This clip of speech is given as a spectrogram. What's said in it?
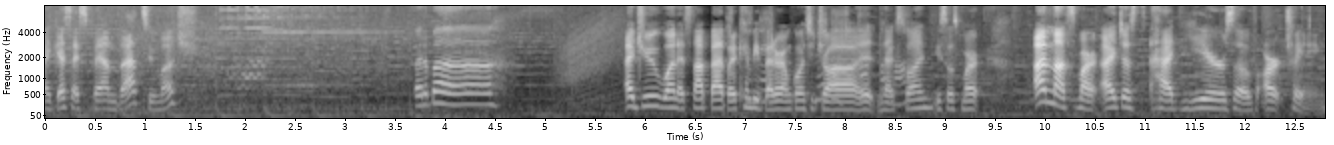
I guess I spam that too much. Ba ba. I drew one, it's not bad, but it can be better. I'm going to draw it next one. You're so smart. I'm not smart. I just had years of art training.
